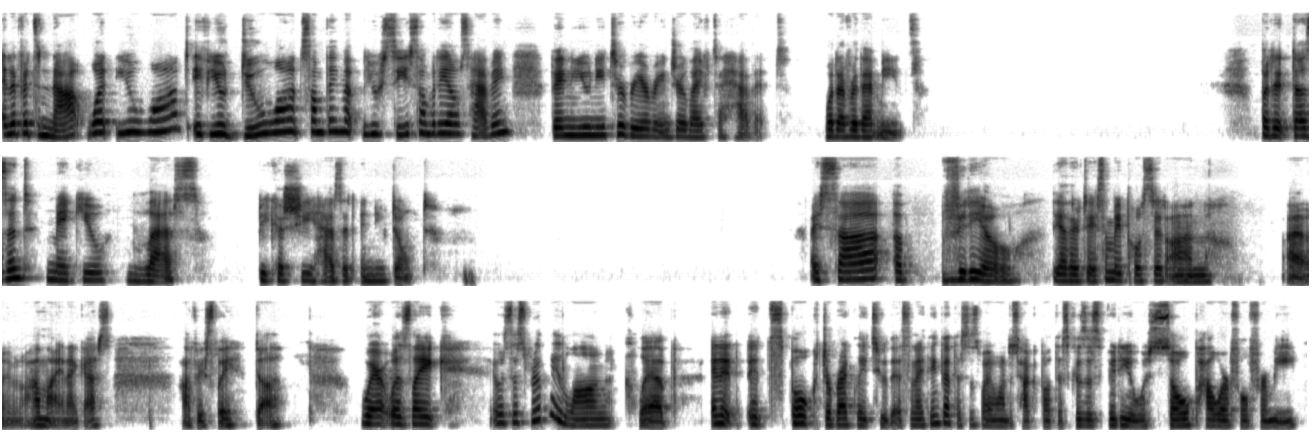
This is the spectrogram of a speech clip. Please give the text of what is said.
And if it's not what you want, if you do want something that you see somebody else having, then you need to rearrange your life to have it, whatever that means. But it doesn't make you less because she has it and you don't. I saw a video the other day. Somebody posted on, I don't even know, online, I guess. Obviously, duh. Where it was like, it was this really long clip and it, it spoke directly to this. And I think that this is why I wanted to talk about this because this video was so powerful for me.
